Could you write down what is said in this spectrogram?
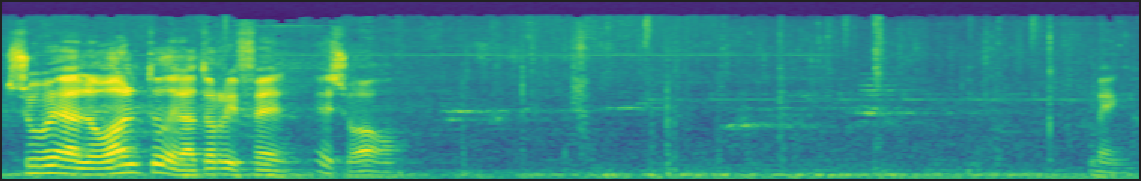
Sube a lo alto de la Torre Eiffel. Eso hago. Venga.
